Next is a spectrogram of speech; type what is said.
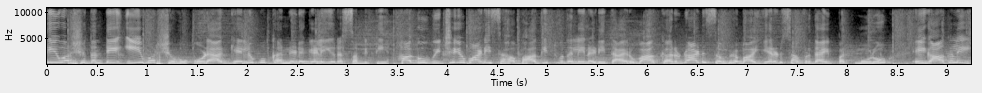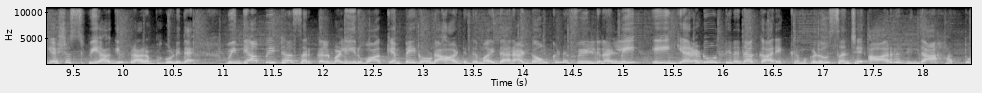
ಸೇರಿದಂತೆ ಈ ವರ್ಷವೂ ಕೂಡ ಗೆಲುವು ಕನ್ನಡ ಗೆಳೆಯರ ಸಮಿತಿ ಹಾಗೂ ವಿಜಯವಾಣಿ ಸಹಭಾಗಿತ್ವದಲ್ಲಿ ನಡೀತಾ ಇರುವ ಕರುನಾಡು ಸಂಭ್ರಮ ಎರಡು ಸಾವಿರದ ಇಪ್ಪತ್ತ್ ಮೂರು ಈಗಾಗಲೇ ಯಶಸ್ವಿಯಾಗಿ ಪ್ರಾರಂಭಗೊಂಡಿದೆ. ವಿದ್ಯಾಪೀಠ ಸರ್ಕಲ್ ಬಳಿ ಇರುವ ಕೆಂಪೇಗೌಡ ಆಟದ ಮೈದಾನ ಡೊಂಕಣ ಫೀಲ್ಡ್ನಲ್ಲಿ ಈ ಎರಡು ದಿನದ ಕಾರ್ಯಕ್ರಮಗಳು ಸಂಜೆ ಆರರಿಂದ ಹತ್ತು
